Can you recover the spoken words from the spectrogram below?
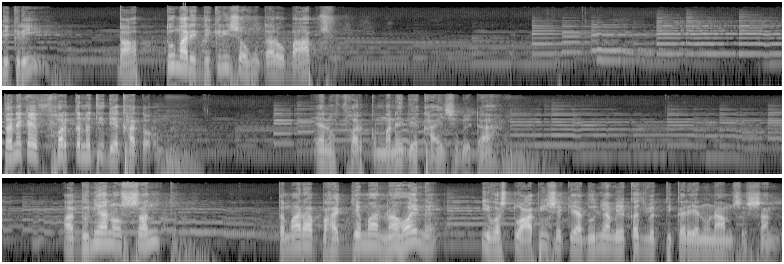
દીકરી, બાપ, તું મારી દીકરી છો, હું તારો બાપ છું. તને કઈ ફરક નથી દેખાતો? એનો ફરક મને દેખાય છે, બેટા. આ દુનિયાનો સંત તમારા ભાગ્યમાં ન હોય ને એ વસ્તુ આપી શકે, આ દુનિયામાં એક જ વ્યક્તિ કરે, એનું નામ છે સંત.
